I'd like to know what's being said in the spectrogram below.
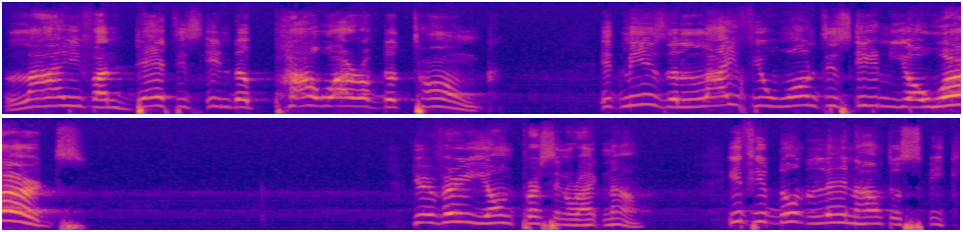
life and death is in the power of the tongue. It means the life you want is in your words. You're a very young person right now. If you don't learn how to speak,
